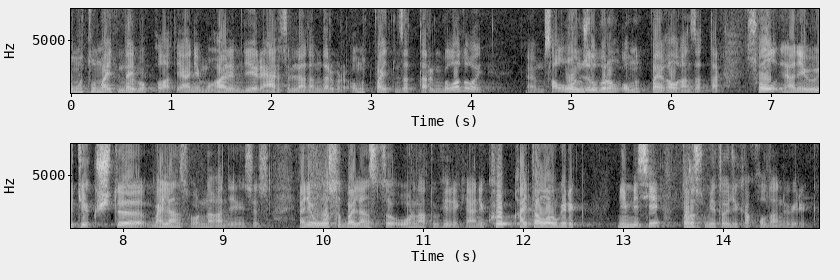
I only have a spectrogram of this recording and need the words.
ұмытылмайтындай болып қалады. Яғни мұғалімдер әртүрлі адамдар бір ұмытпайтын заттарың болады ғой? Ә, мысалы он жыл бұрын ұмытпай қалған заттар. Сол яғни өте күшті байланыс орнаған деген сөз. Яғни осы байланысты орнату керек. Яғни көп қайталау керек. Немесе дұрыс методика қолдану керек.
